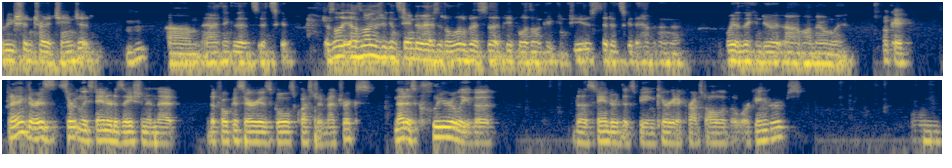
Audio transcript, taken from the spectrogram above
we shouldn't try to change it. Mhm. Um, and I think that it's it's good as long, as long as we can standardize it a little bit so that people don't get confused. That it's good to have it in the way that they can do it um, on their own way. Okay. And I think there is certainly standardization in that the focus areas, goals, question, metrics. And that is clearly the the standard that's being carried across all of the working groups. Um,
